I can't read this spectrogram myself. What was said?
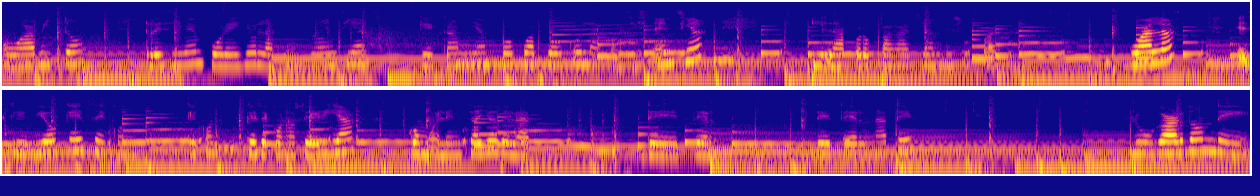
o hábito reciben por ello las influencias que cambian poco a poco la consistencia y la propagación de su parte. Wallace escribió que se, que, se conocería como el ensayo de la de, lugar donde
